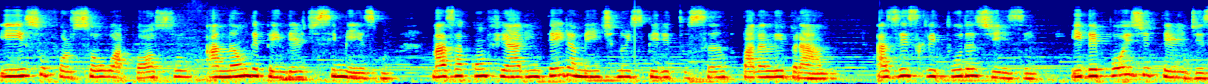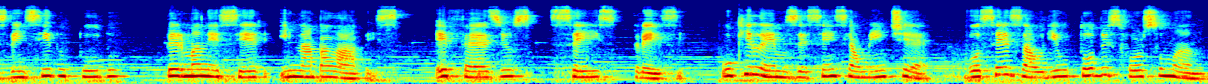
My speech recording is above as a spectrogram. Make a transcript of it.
e isso forçou o apóstolo a não depender de si mesmo, mas a confiar inteiramente no Espírito Santo para livrá-lo. As Escrituras dizem: E depois de terdes vencido tudo, permanecer inabaláveis. Efésios 6:13. O que lemos essencialmente é: você exauriu todo o esforço humano,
